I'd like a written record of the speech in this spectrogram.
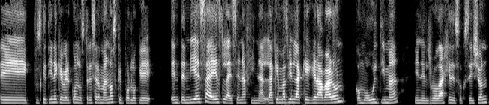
eh, pues que tiene que ver con los tres hermanos, que por lo que entendí, esa es la escena final, la que más bien la que grabaron como última en el rodaje de Succession,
